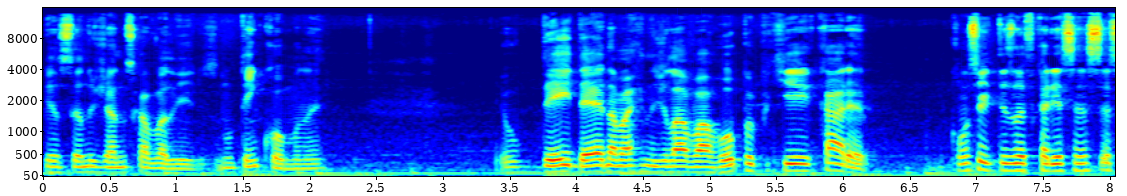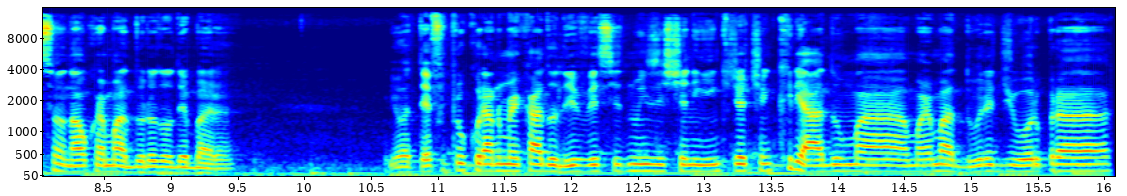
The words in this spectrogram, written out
pensando já nos cavaleiros. Não tem como, né? Eu dei ideia da máquina de lavar roupa porque, cara, com certeza ficaria sensacional com a armadura do Aldebaran. Eu até fui procurar no Mercado Livre ver se não existia ninguém que já tinha criado uma, uma armadura de ouro para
